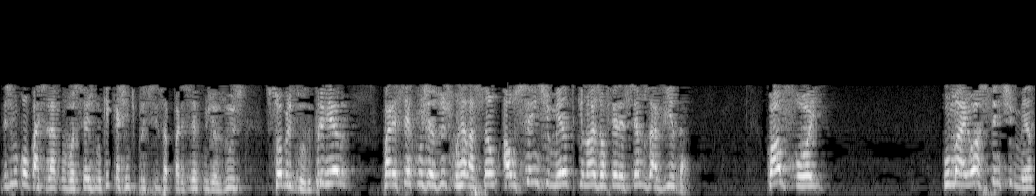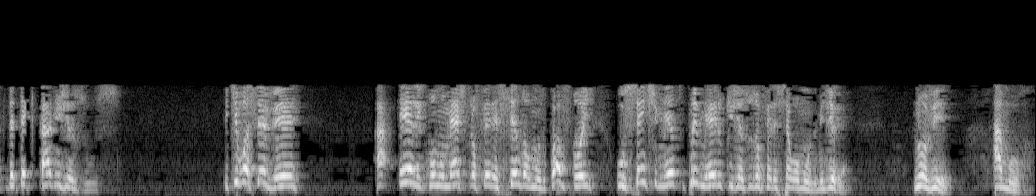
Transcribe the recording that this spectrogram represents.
Deixa eu compartilhar com vocês no que, que a gente precisa parecer com Jesus, sobretudo. Primeiro, parecer com Jesus com relação ao sentimento que nós oferecemos à vida. Qual foi o maior sentimento detectado em Jesus? E que você vê a ele como mestre oferecendo ao mundo. Qual foi o sentimento primeiro que Jesus ofereceu ao mundo? Me diga. Não ouvi? Amor.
